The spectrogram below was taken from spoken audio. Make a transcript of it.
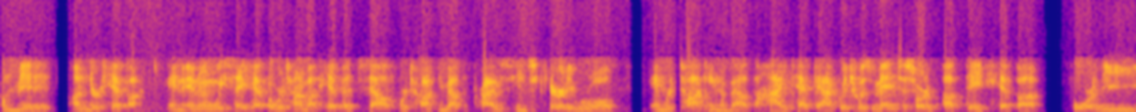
permitted under HIPAA. And, and when we say HIPAA, we're talking about HIPAA itself, we're talking about the privacy and security rules, and we're talking about the HITECH Act, which was meant to sort of update HIPAA for the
